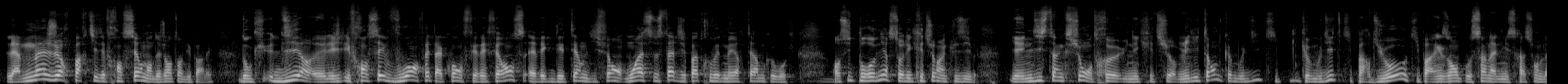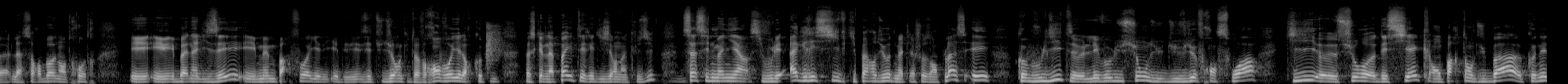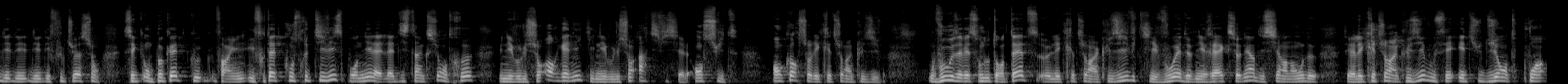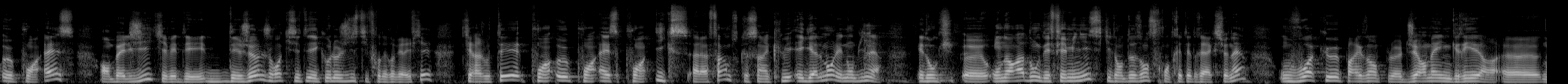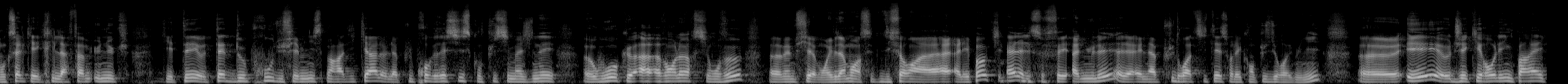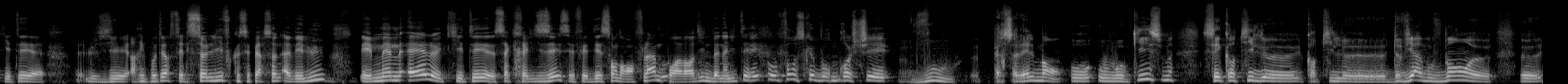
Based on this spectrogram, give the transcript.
la majeure partie des Français en ont déjà entendu parler. Donc dire, euh, les, Français voient en fait à quoi on fait référence avec des termes différents. Moi, à ce stade, j'ai pas trouvé de terme que woke. Ensuite, pour revenir sur l'écriture inclusive, il y a une distinction entre une écriture militante, comme vous, dites, qui, comme dites, qui part du haut, qui par exemple au sein de l'administration de, la Sorbonne, entre autres, est, banalisée, et même parfois il y, a, des étudiants qui doivent renvoyer leur copie parce qu'elle n'a pas été rédigée en inclusive. Ça, c'est une manière, si vous voulez, agressive qui part du haut de mettre la chose en place, et comme vous le dites, l'évolution du, vieux François qui, euh, sur des siècles, en partant du bas, connaît des, fluctuations. C'est peut être, enfin, il faut être constructiviste pour nier la distinction entre une évolution organique et une évolution artificielle. Ensuite, encore sur l'écriture inclusive. Vous, vous avez sans doute en tête euh, l'écriture inclusive qui est vouée à devenir réactionnaire d'ici un an ou deux. C'est-à-dire l'écriture inclusive où c'est étudiante.e.s en Belgique, il y avait des, jeunes, je crois qu'ils étaient écologistes, il faudrait revérifier, qui rajoutaient .e.s.x à la fin parce que ça inclut également les non-binaires. Et donc, euh, on aura donc des féministes qui, dans deux ans, se feront traiter de réactionnaires. On voit que, par exemple, Germaine Greer, euh, donc celle qui a écrit La femme eunuque, qui était tête de proue du féminisme radical, la plus progressiste qu'on puisse imaginer, woke avant l'heure si on veut, même si bon, évidemment, c'était différent à, l'époque. Elle, elle se fait annuler. Elle, n'a plus droit de citer sur les campus du Royaume-Uni. Euh, et euh, J.K. Rowling, pareil, qui était. Euh, Harry Potter, c'est le seul livre que ces personnes avaient lu. Et même elle, qui était sacralisée, s'est fait descendre en flammes pour avoir dit une banalité. Et au fond, ce que vous reprochez, vous, personnellement, au, wokisme, c'est quand il, quand il devient un mouvement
